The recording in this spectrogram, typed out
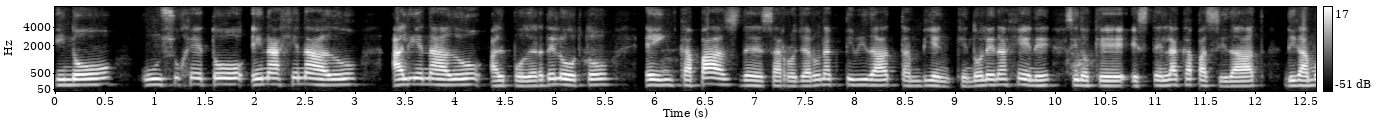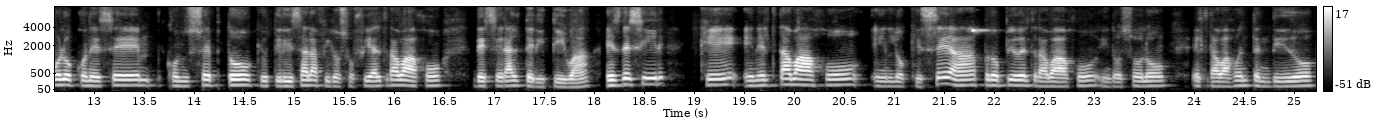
y no un sujeto enajenado, alienado al poder del otro e incapaz de desarrollar una actividad también que no le enajene, sino que esté en la capacidad, digámoslo con ese concepto que utiliza la filosofía del trabajo, de ser alteritiva, es decir, que en el trabajo, en lo que sea propio del trabajo, y no solo el trabajo entendido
